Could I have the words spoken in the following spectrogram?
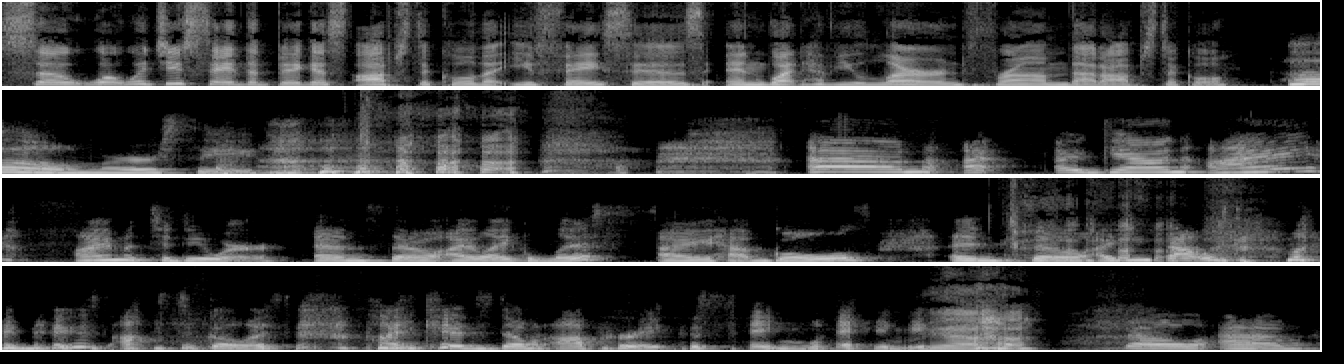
So, what would you say the biggest obstacle that you face is, and what have you learned from that obstacle? Oh, mercy. um, I, again, I I'm a to-doer, and so I like lists. I have goals. And so I think that was my biggest obstacle is my kids don't operate the same way. Yeah. So um,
